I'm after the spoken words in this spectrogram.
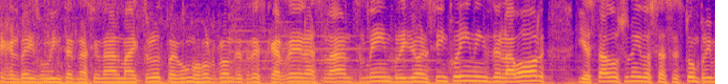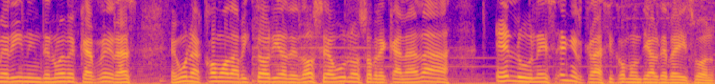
En el béisbol internacional, Mike Trout pegó un jonrón de tres carreras, Lance Lynn brilló en cinco innings de labor y Estados Unidos asestó un primer inning de nueve carreras en una cómoda victoria de 12 a 1 sobre Canadá el lunes en el Clásico Mundial de Béisbol.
